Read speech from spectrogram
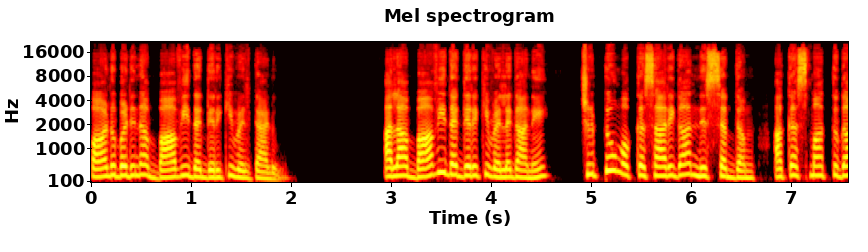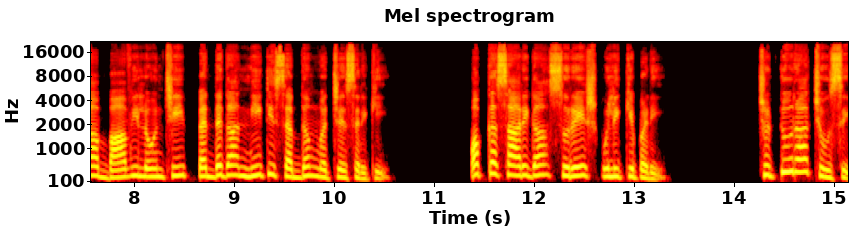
పాడుబడిన బావి దగ్గరికి వెళ్తాడు. అలా బావి దగ్గరికి వెళ్ళగానే చుట్టూ ఒక్కసారిగా నిశ్శబ్దం అకస్మాత్తుగా బావిలోంచి పెద్దగా నీటి శబ్దం వచ్చేసరికి. ఒక్కసారిగా సురేష్ ఉలిక్కిపడి చుట్టూరా చూసి.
